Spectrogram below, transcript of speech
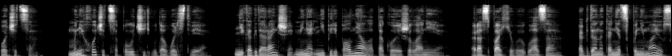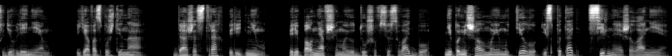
Хочется. Мне хочется получить удовольствие. Никогда раньше меня не переполняло такое желание. Распахиваю глаза, когда наконец понимаю с удивлением. Я возбуждена. Даже страх перед ним, переполнявший мою душу всю свадьбу, не помешал моему телу испытать сильное желание.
